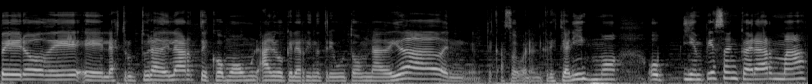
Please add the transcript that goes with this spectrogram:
pero de eh, la estructura del arte como un- algo que le rinde tributo a una deidad, en este caso, bueno, el cristianismo, o- y empieza a encarar más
